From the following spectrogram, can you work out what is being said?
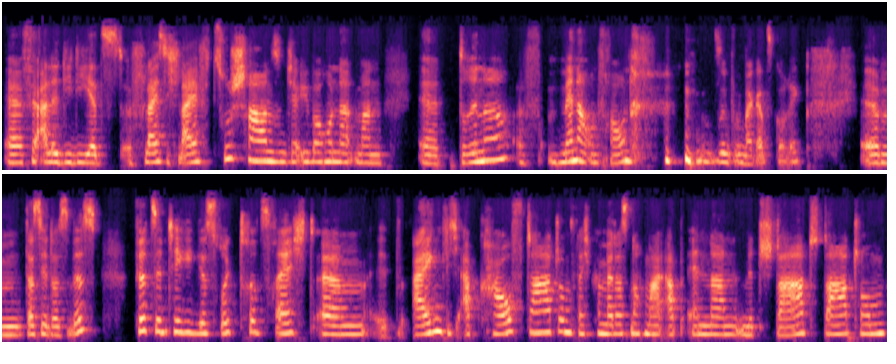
äh, für alle, die die jetzt fleißig live zuschauen, sind ja über 100 Mann äh, drinne, äh, Männer und Frauen, sind wir mal ganz korrekt ähm, dass ihr das wisst. 14-tägiges Rücktrittsrecht, ähm, eigentlich ab Kaufdatum. Vielleicht können wir das nochmal abändern mit Startdatum,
